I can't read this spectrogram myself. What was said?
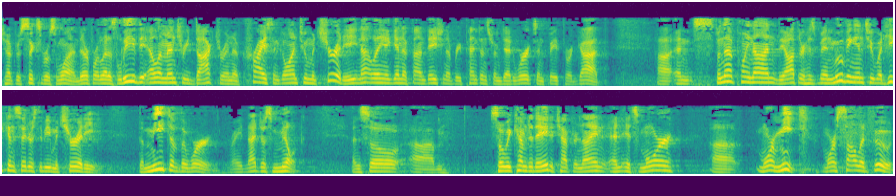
chapter 6, verse 1. Therefore, let us leave the elementary doctrine of Christ and go on to maturity, not laying again a foundation of repentance from dead works and faith toward God. Uh, and from that point on, the author has been moving into what he considers to be maturity, the meat of the word, right? Not just milk. And so, um, so we come today to chapter 9, and it's more, uh, more meat, more solid food.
